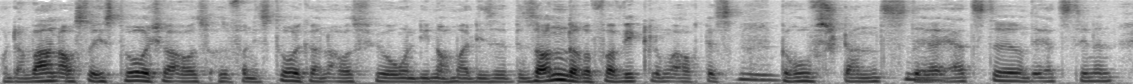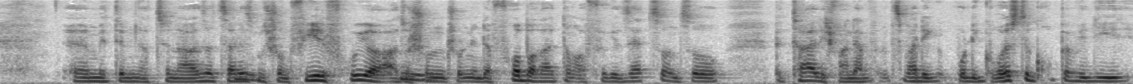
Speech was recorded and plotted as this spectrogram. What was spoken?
Und da waren auch so historische Aus, also von Historikern Ausführungen, die nochmal diese besondere Verwicklung auch des mhm. Berufsstands der mhm. Ärzte und Ärztinnen äh, mit dem Nationalsozialismus mhm. schon viel früher, also mhm. schon, schon in der Vorbereitung auch für Gesetze und so beteiligt waren. Das war die, wo die größte Gruppe, wie die,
